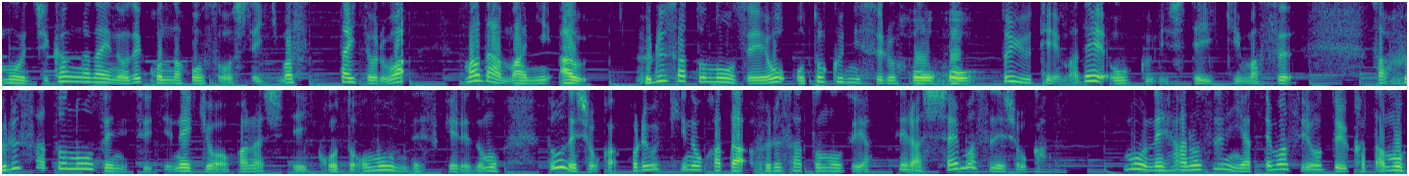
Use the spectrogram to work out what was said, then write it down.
もう時間がないのでこんな放送をしていきます。タイトルは、まだ間に合うふるさと納税をお得にする方法というテーマでお送りしていきます。さあ、ふるさと納税についてね、今日はお話していこうと思うんですけれども、どうでしょうか？これを聞きの方、ふるさと納税やってらっしゃいますでしょうか？もうね、あの、すでにやってますよという方も、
